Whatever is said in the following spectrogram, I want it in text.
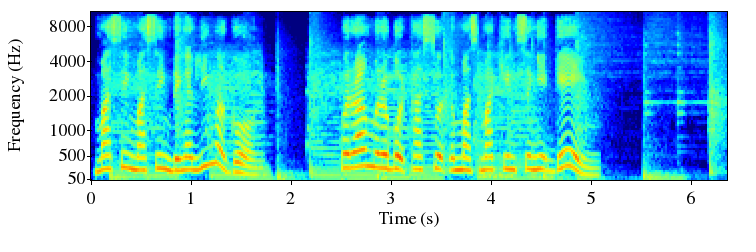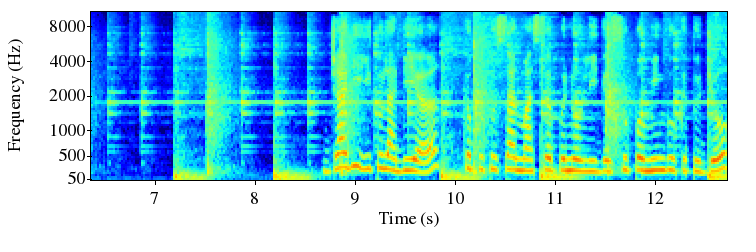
masing-masing dengan 5 gol. Perang merebut kasut emas makin sengit geng. Jadi itulah dia, keputusan masa penuh Liga Super Minggu ke-7,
